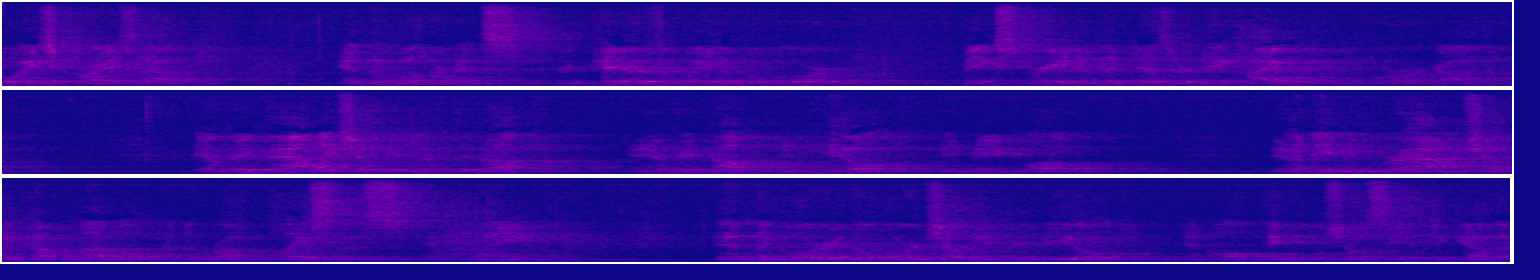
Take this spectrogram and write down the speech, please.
voice cries out, In the wilderness, prepare the way of the Lord. Make straight in the desert a highway for our God. Every valley shall be lifted up, and every mountain and hill be made low. The uneven ground shall become level, and the rough places a plain. Then the glory of the Lord shall be revealed, and all people shall see it together,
